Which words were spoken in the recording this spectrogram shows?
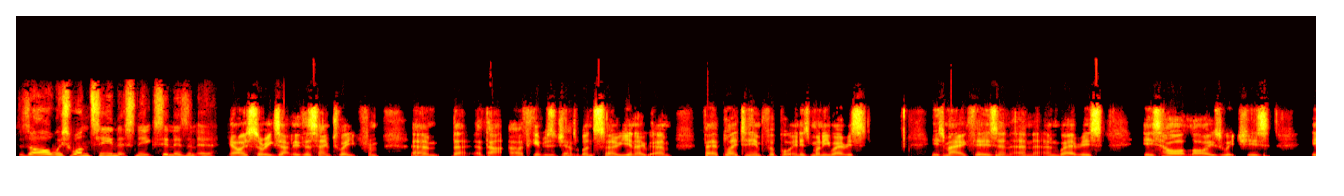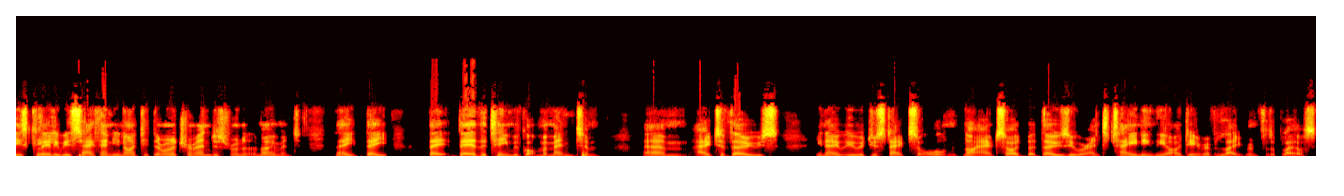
there's always one team that sneaks in, isn't there? Yeah, I saw exactly the same tweet from um, that, that. I think it was a gentleman. So, you know, um, fair play to him for putting his money where his his mouth is and, and, and where his his heart lies, which is is clearly with Southend United. They're on a tremendous run at the moment. They they they they're the team who've got momentum um, out of those, you know, who were just outside, or not outside, but those who were entertaining the idea of a late run for the playoffs.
